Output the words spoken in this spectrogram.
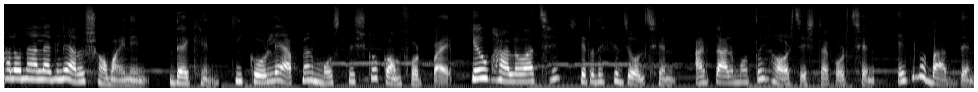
ভালো না লাগলে আরও সময় নিন। দেখেন কি করলে আপনার মস্তিষ্ক কমফোর্ট পায়। কেউ ভালো আছে সেটা দেখে জ্বলছেন, আর তার মতোই হওয়ার চেষ্টা করছেন। এগুলো বাদ দেন,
